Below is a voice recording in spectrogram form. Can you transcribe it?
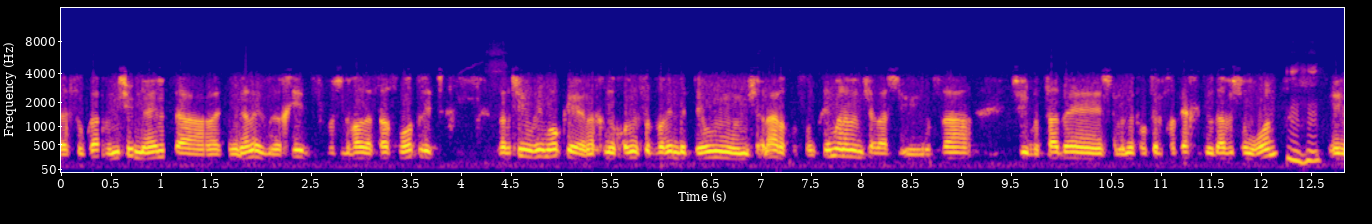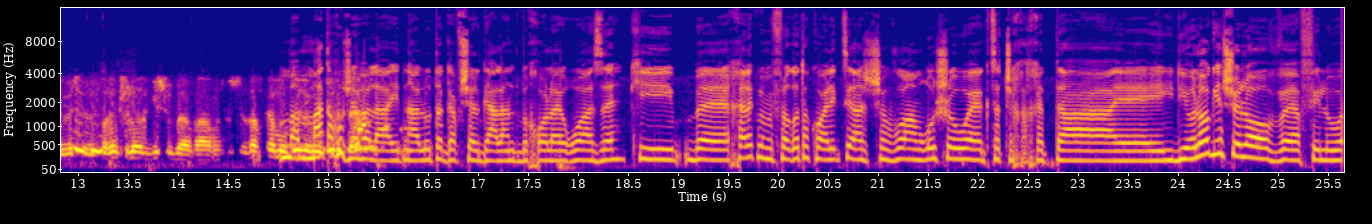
ועסוקה, ומי שמנהל את המנהל האזרחי, בסופו של דבר זה השר סמוטריץ', ואנשים אומרים, אוקיי, אנחנו יכולים לעשות דברים בתיאום עם הממשלה, אנחנו סומכים על הממשלה שהיא עושה... שהיא בצד אה, שבאמת רוצה לפתח את יהודה ושומרון, אה, ושזה דברים שלא הרגישו בעבר. מה אתה חושב על ההתנהלות, אגב, של גלנט בכל האירוע הזה? כי בחלק ממפלגות הקואליציה השבוע אמרו שהוא אה, קצת שכח את האידיאולוגיה שלו, ואפילו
